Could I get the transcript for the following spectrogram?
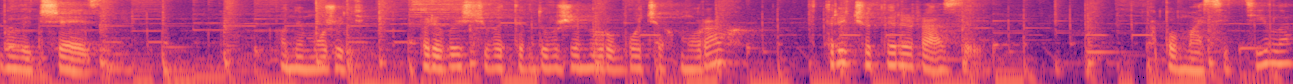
величезні. Вони можуть перевищувати в довжину робочих мурах 3-4 рази, а по масі тіла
